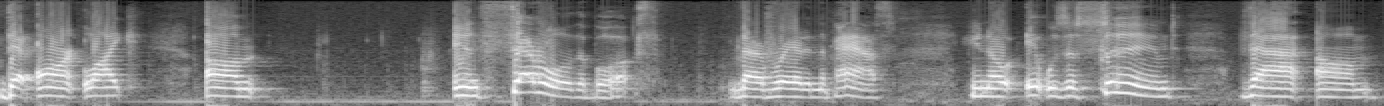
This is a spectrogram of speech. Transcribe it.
that aren't like um, in several of the books that I've read in the past. You know, it was assumed that um,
